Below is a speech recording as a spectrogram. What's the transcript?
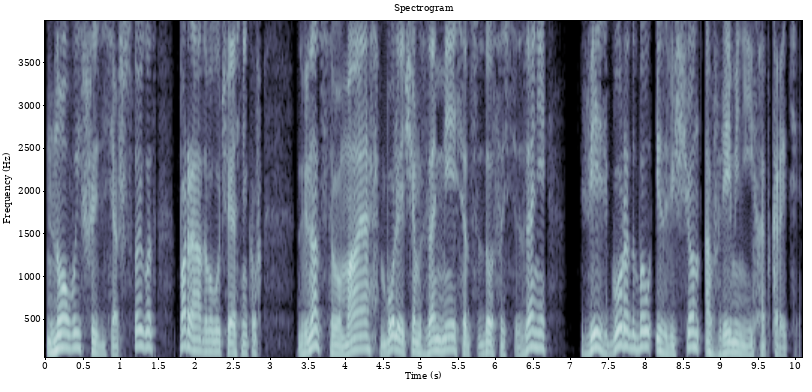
Новый, 66-й год, порадовал участников – 12 мая, более чем за месяц до состязаний, весь город был извещен о времени их открытия.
